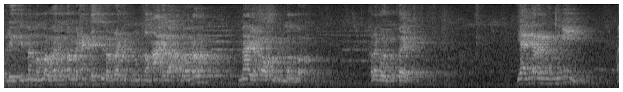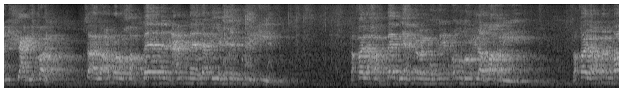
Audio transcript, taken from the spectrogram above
وليتمن الله هذا الأمر حتى يسير الراكب من صنعاء إلى حضرموت ما يخاف إلا الله. خرجه البخاري. يا أمير المؤمنين عن الشعب قال سأل عمر خبابا عما لقي من المشركين. فقال خباب يا أمير المؤمنين انظر إلى ظهري. فقال عمر ما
